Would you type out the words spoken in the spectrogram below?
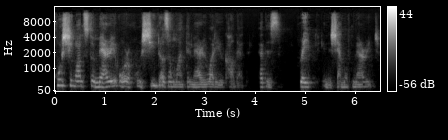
who she wants to marry or who she doesn't want to marry, what do you call that? That is rape in the sham of marriage.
